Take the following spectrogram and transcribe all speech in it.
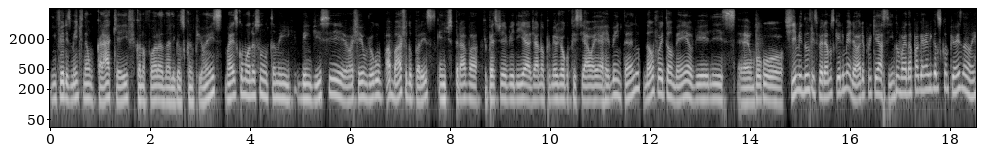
Infelizmente, né, um craque aí ficando fora da Liga dos Campeões. Mas como o Anderson também bem disse, eu achei um jogo abaixo do Paris, que a gente esperava que o PSG viria já no primeiro jogo oficial aí arrebentando. Não foi tão bem, eu vi eles é, um pouco tímidos. Esperamos que ele melhore, porque assim não vai dar para ganhar a Liga dos Campeões, não, hein?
